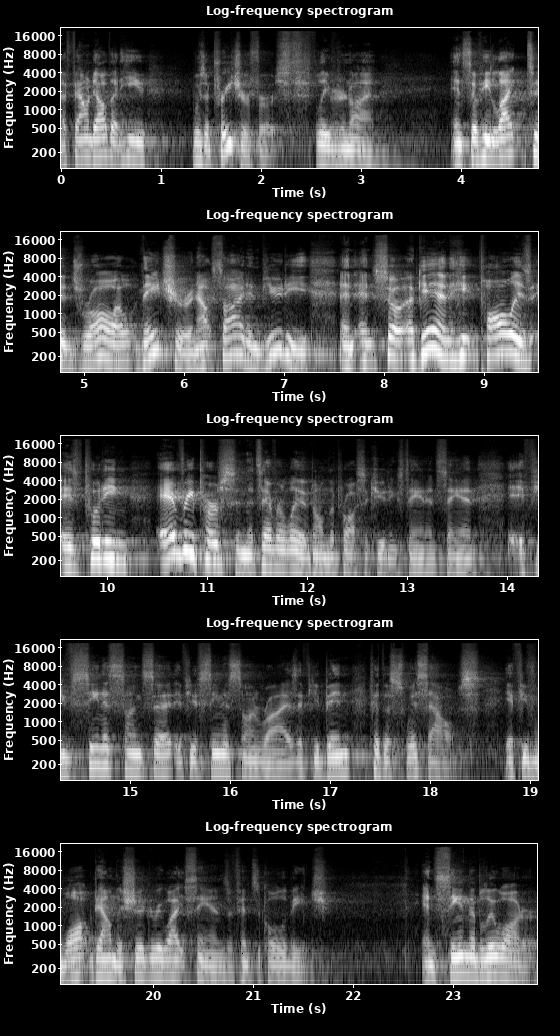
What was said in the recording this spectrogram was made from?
I found out that he was a preacher first, believe it or not. And so he liked to draw nature and outside and beauty. And, and so again, he, Paul is, is putting every person that's ever lived on the prosecuting stand and saying, if you've seen a sunset, if you've seen a sunrise, if you've been to the Swiss Alps, if you've walked down the sugary white sands of Pensacola Beach and seen the blue water,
